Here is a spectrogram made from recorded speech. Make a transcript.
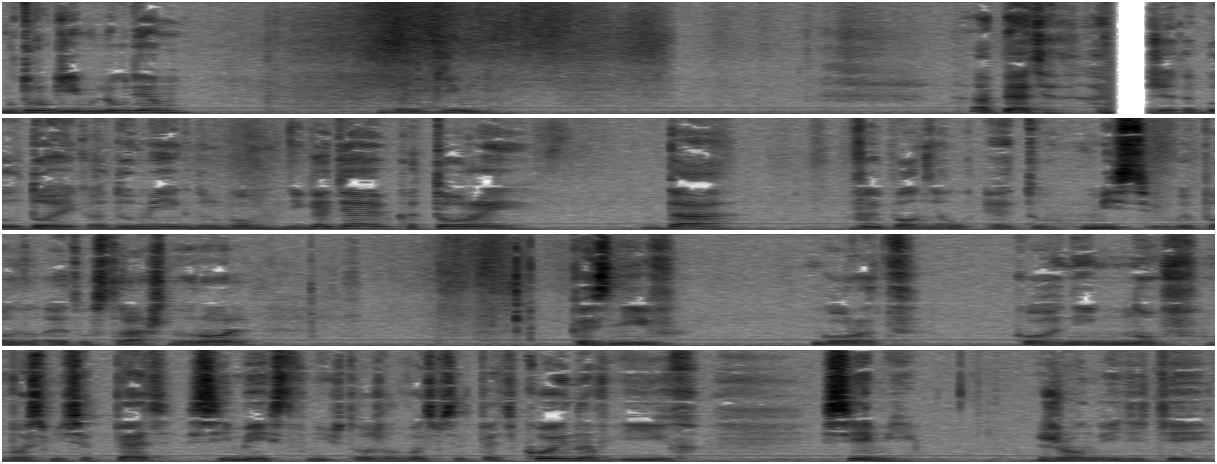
к другим людям, другим. Опять, опять же, это был Доик Адуми, к другому негодяю, который, да, выполнил эту миссию, выполнил эту страшную роль, казнив город Коаним Нов. 85 семейств уничтожил, 85 коинов и их семьи, жен и детей.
